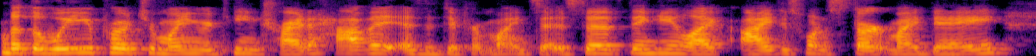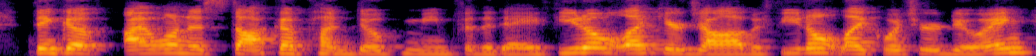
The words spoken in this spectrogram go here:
but the way you approach your morning routine try to have it as a different mindset. Instead of thinking like i just want to start my day think of i want to stock up on dopamine for the day. If you don't like your job if you don't like what you're doing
